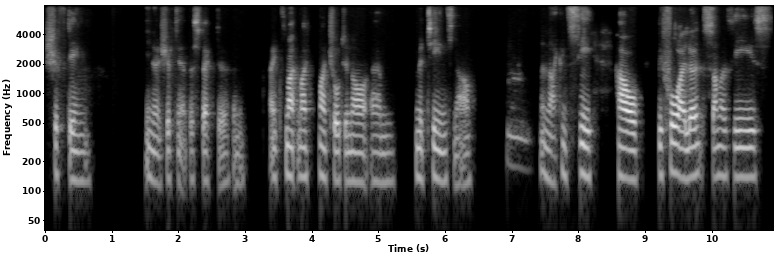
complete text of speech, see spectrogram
shifting, you know, shifting that perspective. And like my, my, my children are um, mid-teens now, mm. and I can see how before I learned some of these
